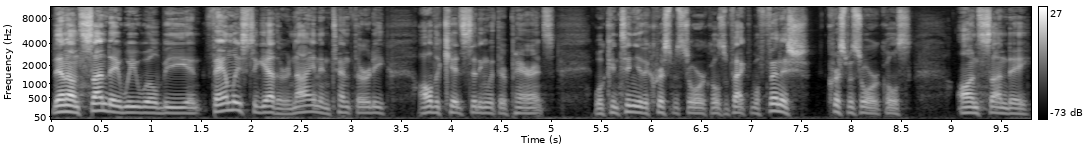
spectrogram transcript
Then on Sunday we will be in families together, 9 and 10:30, all the kids sitting with their parents. We'll continue the Christmas oracles. In fact, we'll finish Christmas oracles on Sunday,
